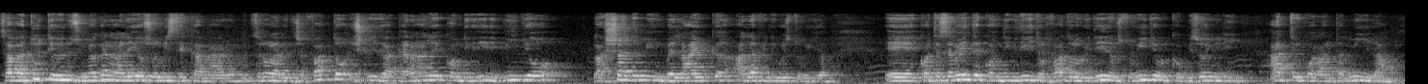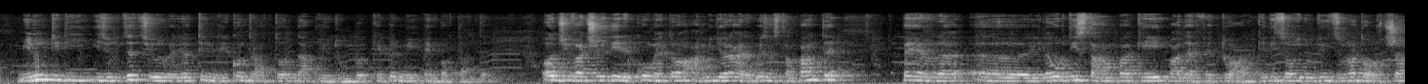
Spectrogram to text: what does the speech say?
Salve a tutti e benvenuti sul mio canale, io sono Mr. Camaro. Se non l'avete già fatto iscrivetevi al canale, condividete il video, lasciatemi un bel like alla fine di questo video e cortesemente condividete, fatelo vedere questo video perché ho bisogno di altri 40.000 minuti di visualizzazione per ottenere il contratto da YouTube che per me è importante. Oggi vi faccio vedere come andrò a migliorare questa stampante per eh, i lavori di stampa che vado a effettuare, che di solito utilizzo una torcia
